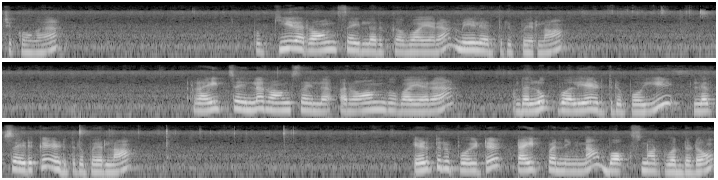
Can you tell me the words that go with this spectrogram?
வச்சுக்கோங்க. இப்போ கீழே ராங் சைடில் இருக்க ஒயரை மேலே எடுத்துகிட்டு போயிடலாம். ரைட் சைடில் ராங் சைடில் ராங் ஒயரை அந்த லூப் வழியாக எடுத்துகிட்டு போய் லெஃப்ட் சைடுக்கு எடுத்துகிட்டு போயிடலாம். எடுத்துகிட்டு போயிட்டு டைட் பண்ணிங்கன்னா பாக்ஸ் நாட் வந்துடும்.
